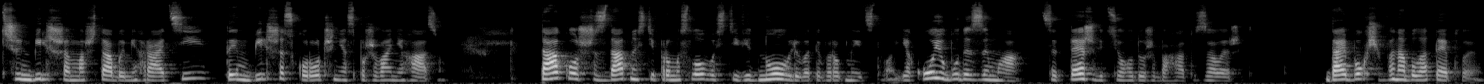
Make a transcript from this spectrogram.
чим більше масштаби міграції, тим більше скорочення споживання газу. Також здатності промисловості відновлювати виробництво, якою буде зима. Це теж від цього дуже багато залежить. Дай Бог, щоб вона була теплою.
